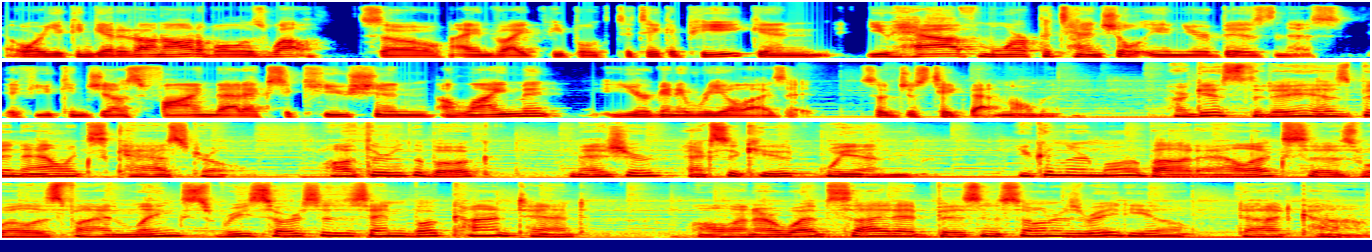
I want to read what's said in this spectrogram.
or you can get it on Audible as well. So I invite people to take a peek and you have more potential in your business. If you can just find that execution alignment, you're going to realize it. So just take that moment. Our guest today has been Alex Castro, author of the book Measure, Execute, Win you can learn more about Alex as well as find links, resources, and book content all on our website at businessownersradio.com.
